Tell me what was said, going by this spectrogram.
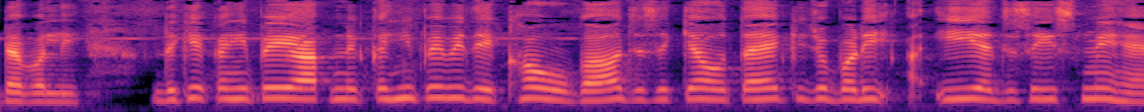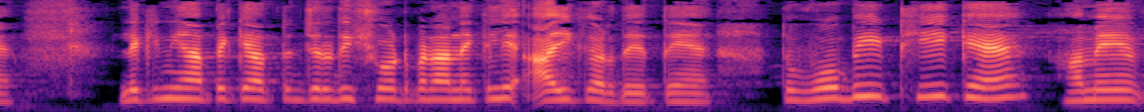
डबल ई देखिए, कहीं पे आपने, कहीं पे भी देखा होगा, जैसे क्या होता है कि जो बड़ी ई है, जैसे इसमें है लेकिन यहाँ पे क्या होता है, जल्दी शॉर्ट बनाने के लिए आई कर देते हैं। तो वो भी ठीक है, हमें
